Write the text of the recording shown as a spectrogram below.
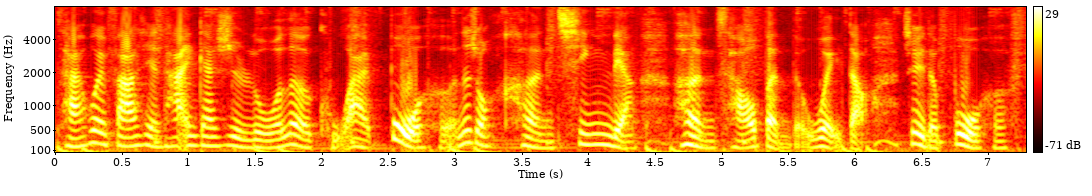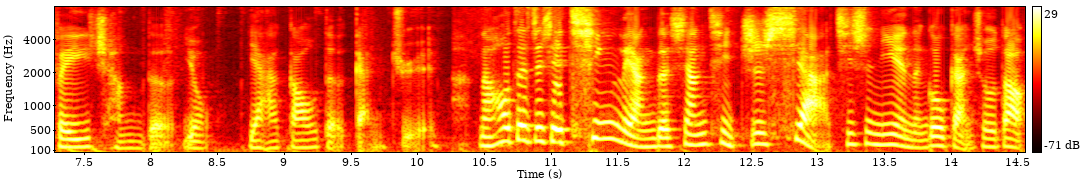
才会发现它应该是罗勒、苦艾、薄荷那种很清凉、很草本的味道。这里的薄荷非常的有。牙膏的感觉，然后在这些清凉的香气之下，其实你也能够感受到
